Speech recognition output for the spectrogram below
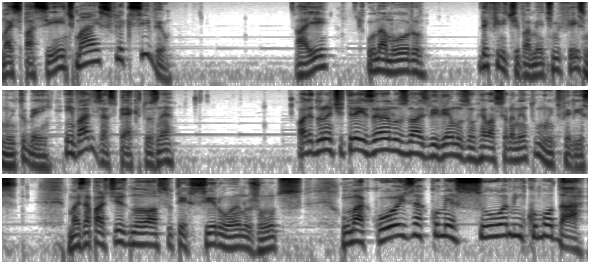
mais paciente, mais flexível. Aí, o namoro definitivamente me fez muito bem, em vários aspectos, né? Olha, durante três anos nós vivemos um relacionamento muito feliz. Mas a partir do nosso terceiro ano juntos, uma coisa começou a me incomodar.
